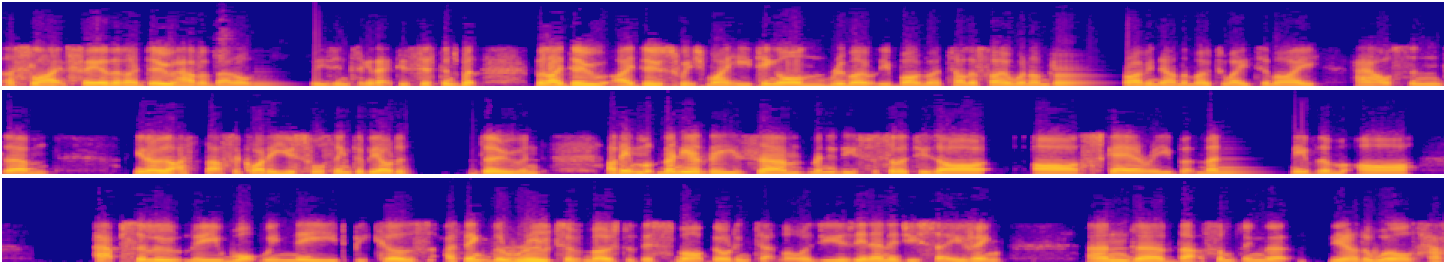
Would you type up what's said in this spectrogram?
a, slight fear that I do have about all these interconnected systems. But but I do I do switch my heating on remotely by my telephone when I'm driving down the motorway to my house, and um, you know that's, that's a quite a useful thing to be able to do. And I think many of these um, many of these facilities are are scary, but many of them are absolutely what we need because I think the root of most of this smart building technology is in energy saving, and uh, that's something that you know the world has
